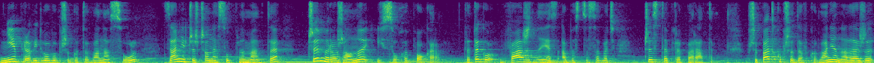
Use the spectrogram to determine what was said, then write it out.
nieprawidłowo przygotowana sól, zanieczyszczone suplementy czy mrożony i suchy pokarm. Dlatego ważne jest, aby stosować czyste preparaty. W przypadku przedawkowania należy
